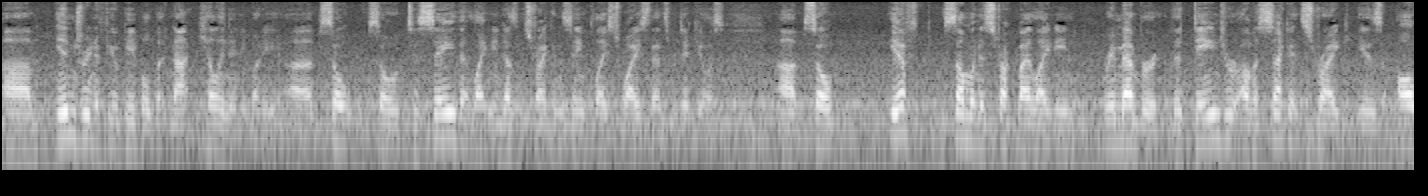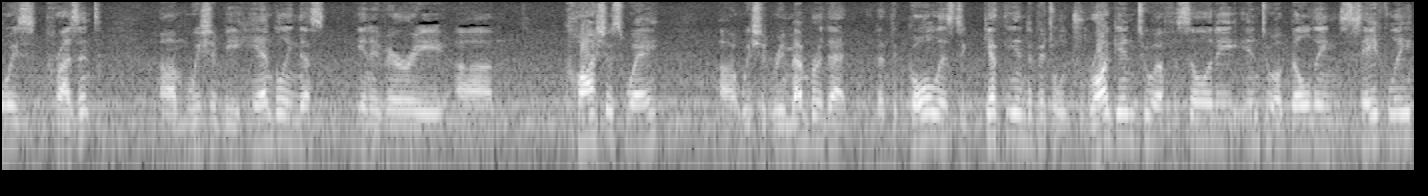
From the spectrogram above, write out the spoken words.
um, injuring a few people but not killing anybody. Uh, so, so to say that lightning doesn't strike in the same place twice, that's ridiculous. Uh, so, if someone is struck by lightning, remember the danger of a second strike is always present. Um, we should be handling this in a very um, cautious way. Uh, we should remember that that the goal is to get the individual drug into a facility, into a building safely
